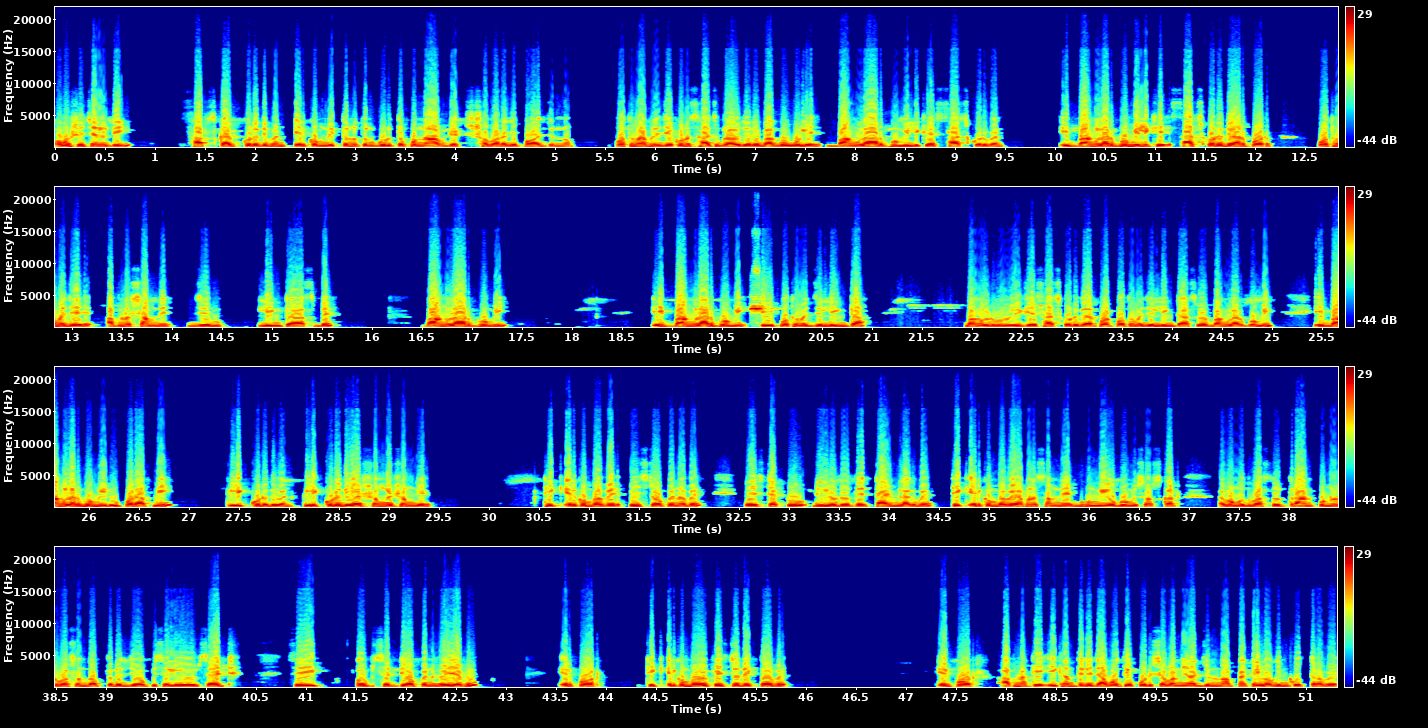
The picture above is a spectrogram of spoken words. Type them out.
অবশ্যই চ্যানেলটি সাবস্ক্রাইব করে দিবেন। এরকম নিত্য নতুন গুরুত্বপূর্ণ আপডেট সবার আগে পাওয়ার জন্য। প্রথমে আপনি যে কোনো সার্চ ব্রাউজারে বা গুগলে বাংলার ভূমি লিখে সার্চ করবেন। এই বাংলার ভূমি লিখে সার্চ করে দেওয়ার পর প্রথমে যে আপনার সামনে যে লিঙ্কটা আসবে, বাংলার ভূমি, এই বাংলার ভূমি, এই প্রথমে যে লিঙ্কটা, বাংলার ভূমি লিখে সার্চ করে দেওয়ার পর প্রথমে যে লিঙ্কটা আসবে, বাংলার ভূমি, এই বাংলার ভূমির উপর আপনি ক্লিক করে দেবেন। ক্লিক করে দেওয়ার সঙ্গে সঙ্গে ঠিক এরকম ভাবে পেজটা ওপেন হবে। পেজটা একটু রিলোড হতে টাইম লাগবে। ঠিক এরকম ভাবে আপনার সামনে ভূমি ও ভূমি সংস্কার এবং উদ্বাস্তু ত্রাণ পুনর্বাসন দপ্তরের যে অফিসিয়ালি ওয়েবসাইট সেই ওয়েবসাইটটি ওপেন হয়ে যাবে। এরপর ঠিক এরকম ভাবে পেজটা দেখতে হবে। এরপর আপনাকে এখান থেকে যাবতীয় পরিষেবা নেওয়ার জন্য আপনাকে লগ করতে হবে।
